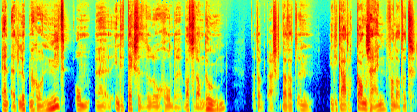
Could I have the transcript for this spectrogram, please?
En het lukt me gewoon niet om in de teksten te doorgronden wat ze dan doen. Dat dat, dat dat een indicator kan zijn van dat het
